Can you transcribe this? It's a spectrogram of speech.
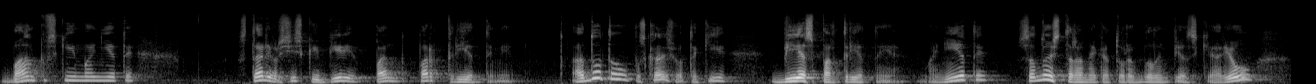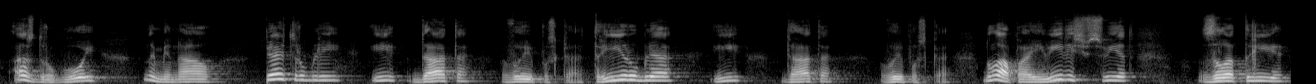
банковские монеты стали в Российской империи портретными. А до того выпускались вот такие беспортретные монеты, с одной стороны которых был имперский орел, а с другой номинал 5 рублей – и дата выпуска. 3 рубля и дата выпуска. Ну а появились в свет золотые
